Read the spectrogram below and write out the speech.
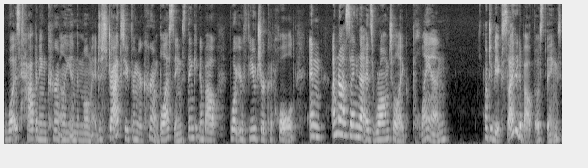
what is happening currently in the moment. It distracts you from your current blessings, thinking about what your future could hold. And I'm not saying that it's wrong to like plan or to be excited about those things.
